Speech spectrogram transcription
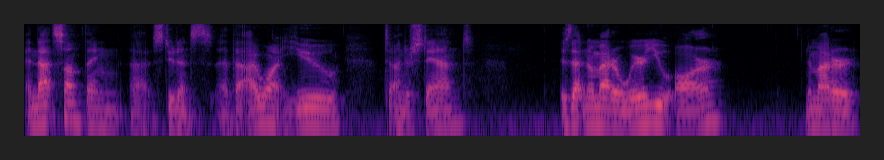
and that's something, uh, students, uh, that I want you to understand. Is that no matter where you are, no matter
